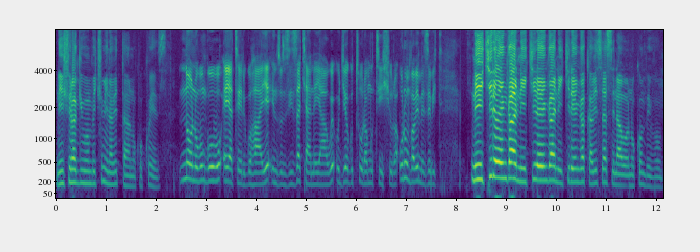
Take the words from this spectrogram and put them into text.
Nishyuraga ibihumbi cumi na bitanu ku kwezi. None ubu ngubu eyateri iguhaye inzu nziza cyane yawe ugiye guturamo utishyura. Urumva bimeze bite? Ni ikirenga ni ikirenga ni ikirenga kabisa sinabona uko mbivuga.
